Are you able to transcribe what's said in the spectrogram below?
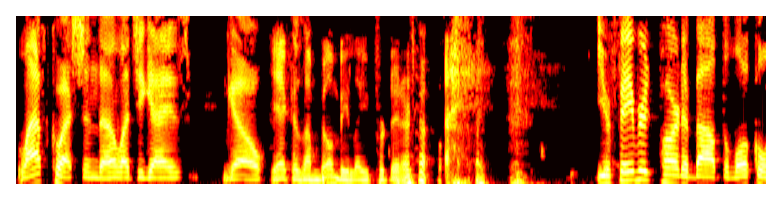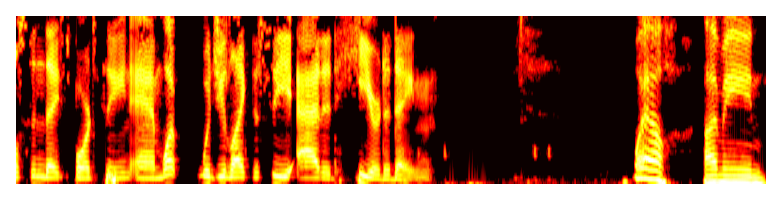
Last question, then I'll let you guys go. yeah, because I'm going to be late for dinner. Your favorite part about the local CinDay sports scene, and what would you like to see added here to Dayton? Well, I mean,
